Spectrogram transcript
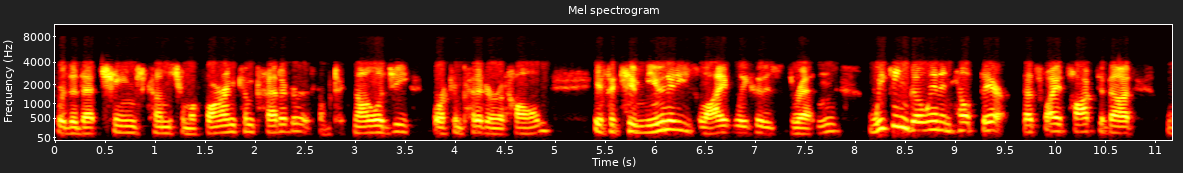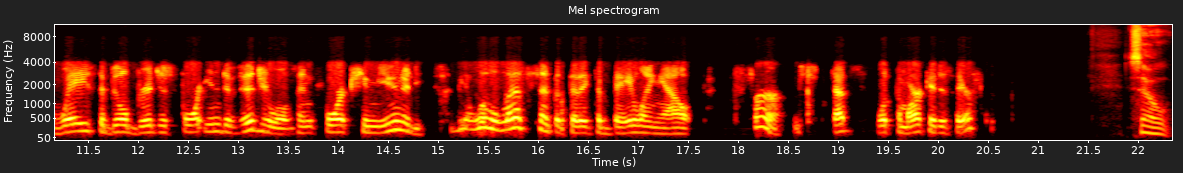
whether that change comes from a foreign competitor, from technology, or a competitor at home, if a community's livelihood is threatened, we can go in and help there. That's why I talked about ways to build bridges for individuals and for communities. Be a little less sympathetic to bailing out firms. That's what the market is there for. So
